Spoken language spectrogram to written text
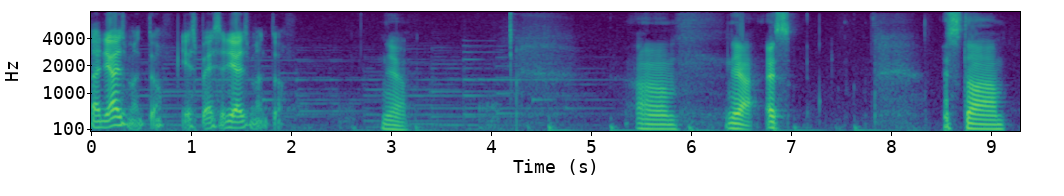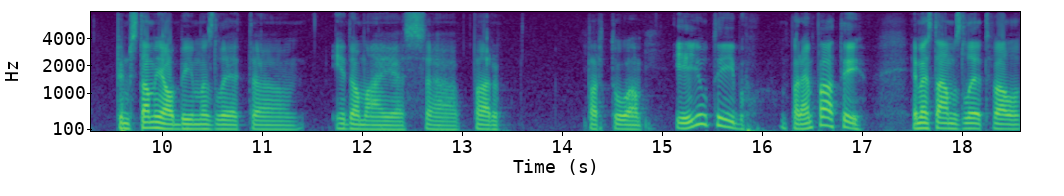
tā ir jāizmanto. Iespējas ir jāizmanto. Jā. Um, jā, es, es tā pirms tam jau biju mazliet uh, iedomājies uh, par, par to iejūtību, par empātiju. Ja mēs tā mazliet vēl,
